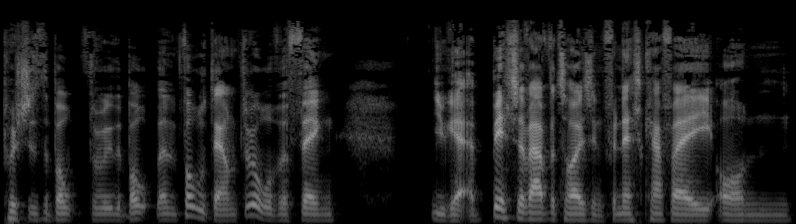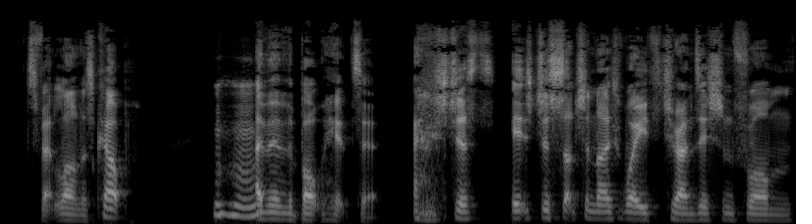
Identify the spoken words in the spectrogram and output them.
pushes the bolt through. The bolt then falls down through all the thing. You get a bit of advertising for Nescafe on Svetlana's cup, hmm and then the bolt hits it. And it's just it's just such a nice way to transition from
